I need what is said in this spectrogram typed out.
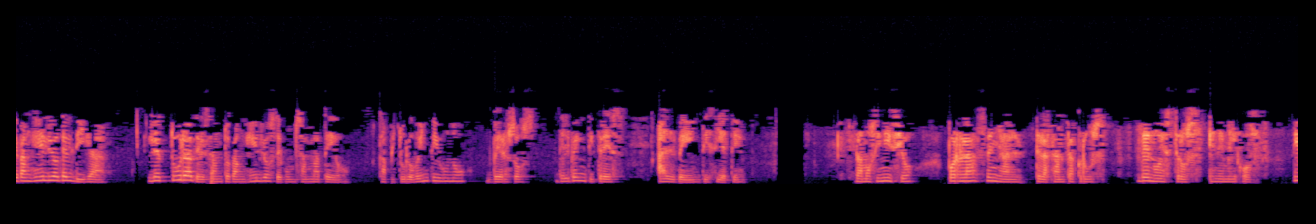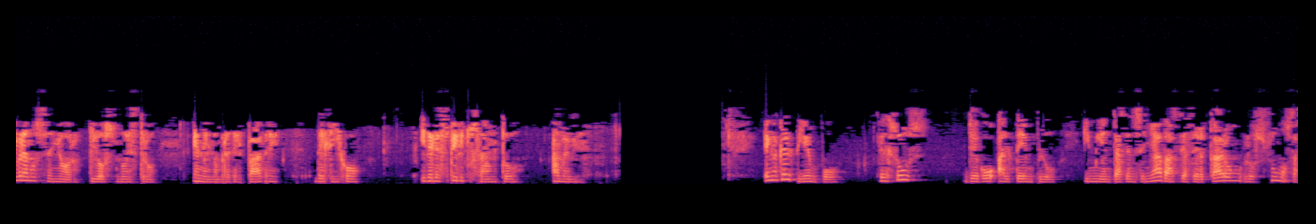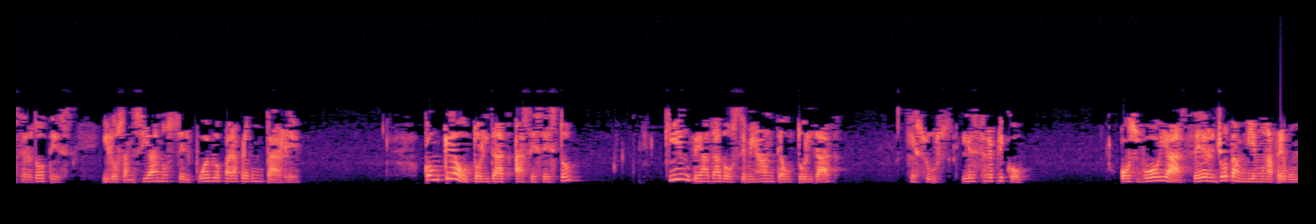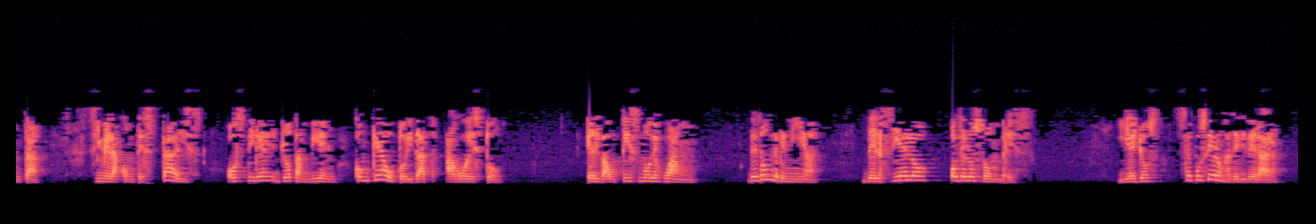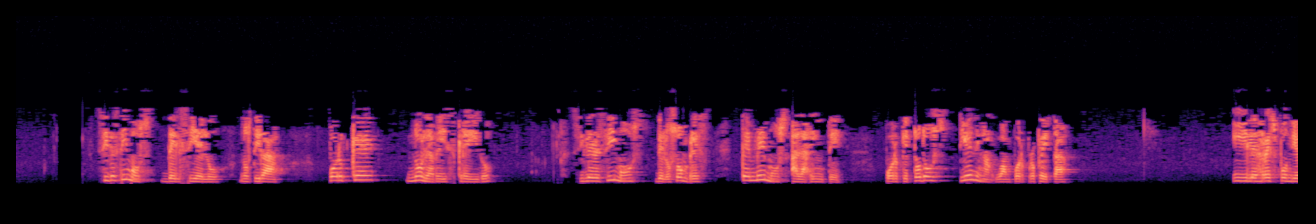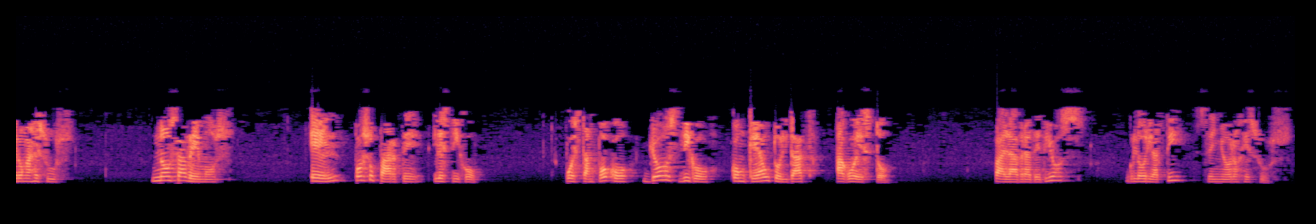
Evangelio del día. Lectura del Santo Evangelio según San Mateo, capítulo 21, versos del 23 al 27. Damos inicio por la señal de la Santa Cruz de nuestros enemigos. Líbranos, Señor, Dios nuestro, en el nombre del Padre, del Hijo y del Espíritu Santo. Amén. En aquel tiempo Jesús llegó al templo y mientras enseñaba se acercaron los sumos sacerdotes y los ancianos del pueblo para preguntarle, ¿Con qué autoridad haces esto? ¿Quién te ha dado semejante autoridad? Jesús les replicó, Os voy a hacer yo también una pregunta si me la contestáis, os diré yo también con qué autoridad hago esto. El bautismo de Juan, ¿de dónde venía? ¿Del cielo o de los hombres? Y ellos se pusieron a deliberar. Si decimos del cielo, nos dirá, ¿por qué no le habéis creído? Si le decimos de los hombres, tememos a la gente, porque todos tienen a Juan por profeta. Y les respondieron a Jesús, no sabemos. Él, por su parte, les dijo, pues tampoco yo os digo con qué autoridad hago esto. Palabra de Dios, gloria a ti, Señor Jesús.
